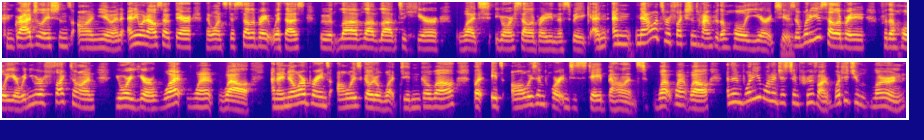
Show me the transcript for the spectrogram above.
congratulations on you. And anyone else out there that wants to celebrate with us, we would love, love, love to hear what you're celebrating this week. And and now it's reflection time for the whole year too. Mm-hmm. So, what are you celebrating for the whole year? When you reflect on your year, what went well? And I know our brains always go to what didn't go well, but it's always important to stay balanced. What went well? And then what do you want to just improve on? What did you learn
